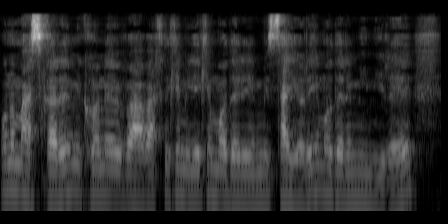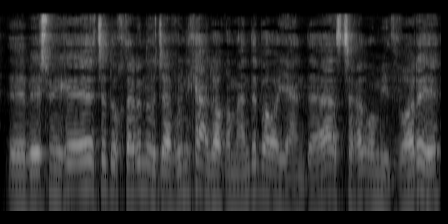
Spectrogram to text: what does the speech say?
اونو مسخره می‌کنه و وقتی که میگه که ما داریم سیاره ما داره میمیره بهش میگه چه دختر نوجوانی که علاقمنده به آینده است چقدر امیدواره.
